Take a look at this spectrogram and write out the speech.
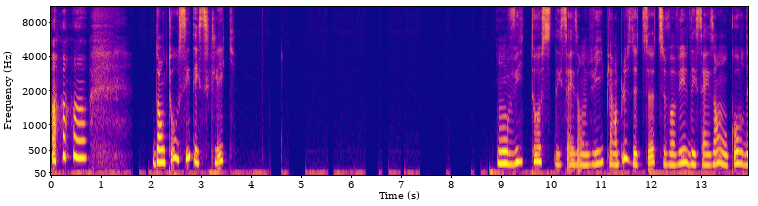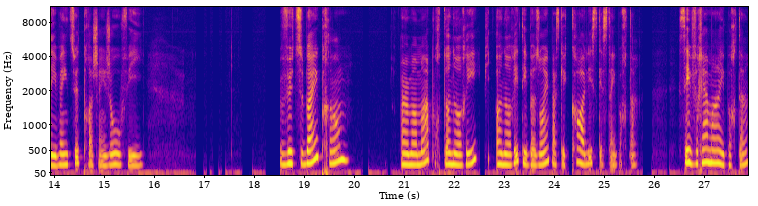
Donc toi aussi, tu es cyclique? on vit tous des saisons de vie, puis en plus de ça, tu vas vivre des saisons au cours des 28 prochains jours, fille. Veux-tu bien prendre un moment pour t'honorer, puis honorer tes besoins parce que calisse que c'est important. C'est vraiment important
